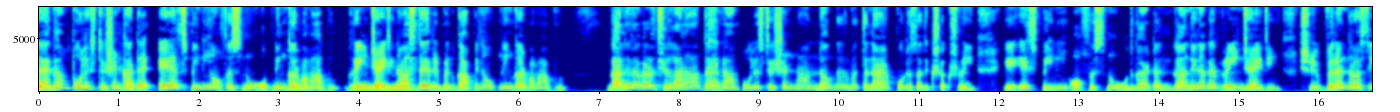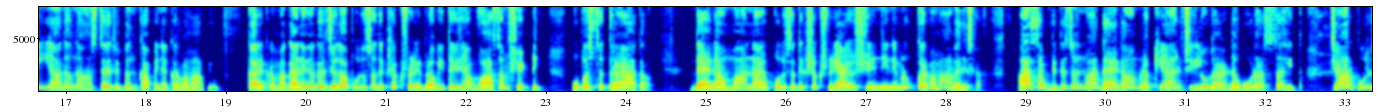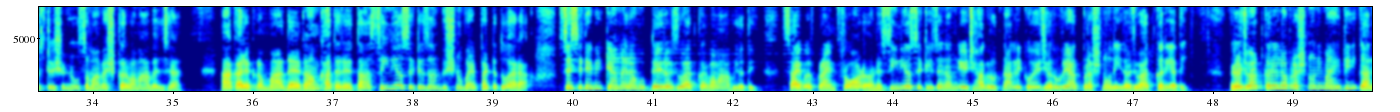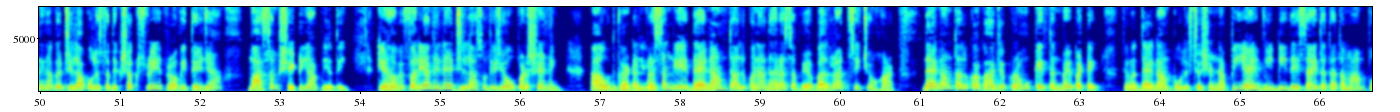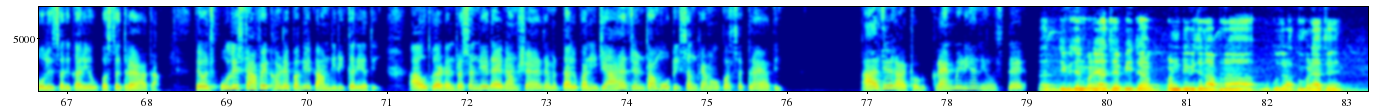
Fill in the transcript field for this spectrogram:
Dehgam police station ખાતે એએસપીની ઓફિસનું opening કરવામાં આવ્યું. રેન્જ આઈડીના હસ્તે રિબન કાપીને ઓપનિંગ કરવામાં આવ્યું. ગાંધીનગર જિલ્લાના દહેગામ પોલીસ સ્ટેશનના નવનિર્મિત નાયબ પોલીસ અધિક્ષક શ્રી એએસપીની ઓફિસનું ઉદ્ઘાટન ગાંધીનગર રેન્જ આઈજી શ્રી વિરેન્દ્રસિંહ યાદવના હસ્તે રિબન કાપીને કરવામાં આવ્યું. કાર્યક્રમમાં ગાંધીનગર જિલ્લા પોલીસ અધિક્ષક શ્રી રવિ તેજા વાસમ શેટ્ટી ઉપસ્થિત રહ્યા હતા. દહેગામમાં નાયબ પોલીસ અધિક્ષક શ્રી આયુષીની નિમણૂક કરવામાં આવેલ છે. આ સબ ડિવિઝનમાં દહેગામ રખિયાલ, ચિલોડા, ડભોડા સહિત ચાર પોલીસ સ્ટેશનનો સમાવેશ કરવામાં આવેલ છે. આ કાર્યક્રમમાં દહેગામ ખાતે રહેતા સિનિયર સિટીઝન વિષ્ણુભાઈ ભટ્ટ દ્વારા સીસીટીવી કેમેરા મુદ્દે રજૂઆત કરવામાં આવી હતી. સાયબર ક્રાઇમ ફ્રોડ અને સિનિયર સિટીઝન અંગે જાગૃત નાગરિકોએ જરૂરિયાત પ્રશ્નોની રજૂઆત કરી હતી. રજૂઆત કરેલા પ્રશ્નોની માહિતી ગાંધીનગર જિલ્લા પોલીસ અધિક્ષક શ્રી રવિ તેજા, વાસમ શેટ્ટી આપી હતી કે હવે ફરિયાદીને જિલ્લા સુધી જવું પડશે નહીં. આ ઉદ્ઘાટન પ્રસંગે દહેગામ તાલુકાના ધારાસભ્ય બલરાજસિંહ ચૌહાણ, દહેગામ તાલુકા ભાજપ પ્રમુખ કેતનભાઈ પટેલ તેમજ દહેગામ પોલીસ સ્ટેશનના પીઆઈ વીબી દેસાઈ તથા તમામ પોલીસ અધિકારીઓ ઉપસ્થિત રહ્યા હતા. તેમજ પોલીસ સ્ટાફે ખડે પગે કામગીરી કરી હતી. આ ઉદ્ઘાટન પ્રસંગે દહેગામ શહેર તેમજ તાલુકાની જાહેર જનતા મોટી સંખ્યામાં ઉપસ્થિત રહ્યા હતી. RJ Rathod crime media news Dehgam division બન્યા છે બીજા પણ ડિવિઝન આપણા ગુજરાતમાં બન્યા છે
